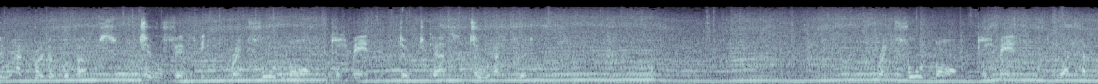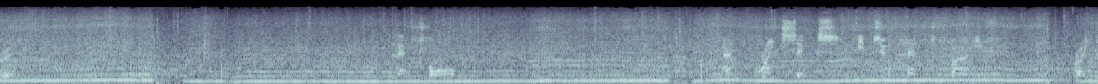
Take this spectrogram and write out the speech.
200 over bumps, 250, right four long, keep in, don't cut, 200. Right four long, keep in, 100. Four, and right six into left five, right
